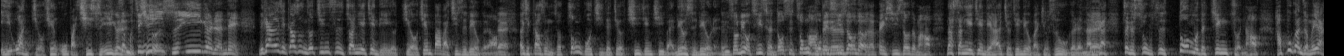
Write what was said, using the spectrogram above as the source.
一万九千五百七十一个人，七十一个人呢？你看，而且告诉你说，军事专业间谍有九千八百七十六个人哦。对，而且告诉你说，中国籍的就有七千七百六十六人，等于说六七成都是中国被吸收的，被吸收的嘛哈。那商业间谍还有九千六百九十五个人呢。你看这个数字多么的精准哈。好，不管怎么样。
